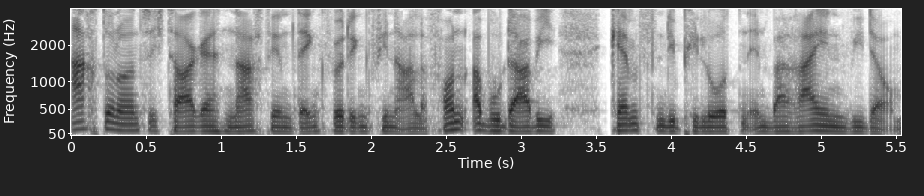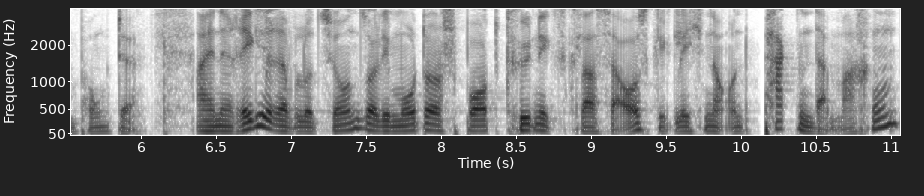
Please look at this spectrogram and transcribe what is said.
98 Tage nach dem denkwürdigen Finale von Abu Dhabi kämpfen die Piloten in Bahrain wieder um Punkte. Eine Regelrevolution soll die Motorsport-Königsklasse ausgeglichener und packender machen.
